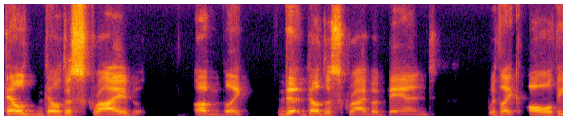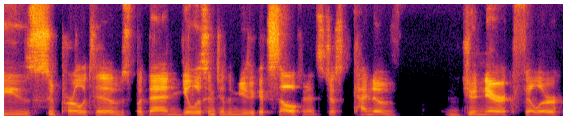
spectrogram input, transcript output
they'll they'll describe, um, like they'll describe a band with like all these superlatives, but then you listen to the music itself and it's just kind of generic filler.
